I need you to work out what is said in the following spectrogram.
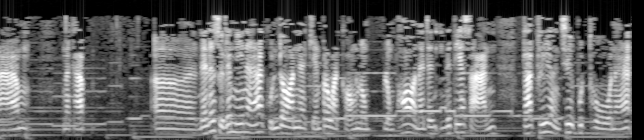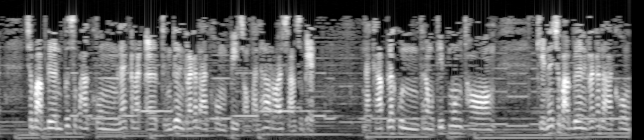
น้ำนะครับในหนังสือเล่มนี้นะฮะขุนดอนเนี่ยเขียนประวัติของหลวงงพ่อในนิตยสารพระเครื่องชื่อพุทโธนะฮะ ฉบับเดือนพฤษภาคมและถึงเดือนกรกฎาคมปี 2531 นะครับ และคุณธนงทิพย์ม่วงทอง เขียนในฉบับเดือนกรกฎาคม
